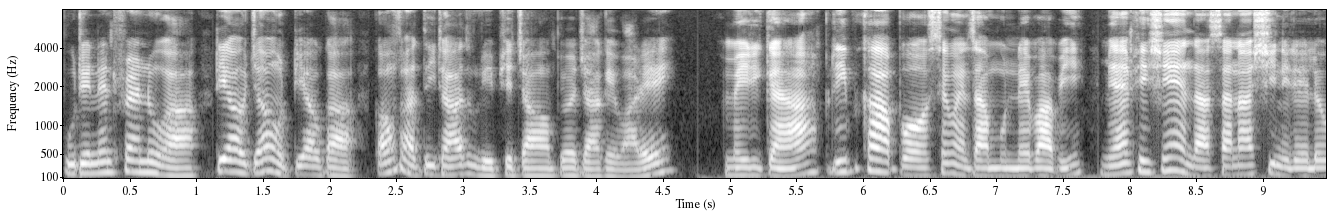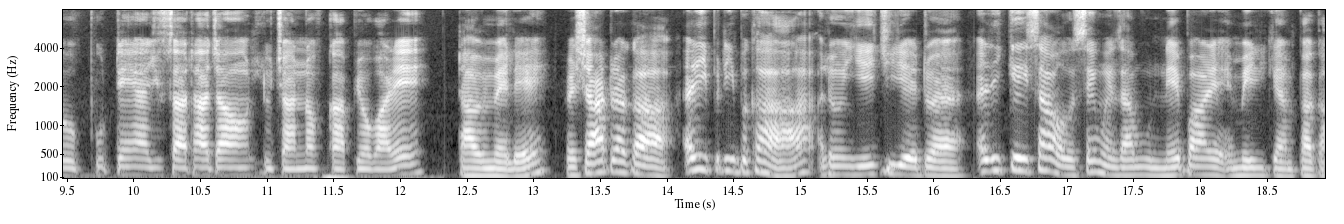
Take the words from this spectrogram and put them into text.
ပူတင်နဲ့ထရန့်တို့ဟာတယောက်ကြောင်းကိုတယောက်ကကောင်းစွာတည်ထားသူတွေဖြစ်ကြောင်းပြောကြားခဲ့ပါတယ်။အမေရိကန်ဟာပြည်ပခအပေါ်စိတ်ဝင်စားမှုနှဲပါပြီးမြန်ဖြည့်ရှင်းရန်သာဆန္ဒရှိနေတယ်လို့ပူတင်ကယူဆထားကြောင်းလူချာနော့ဖ်ကပြောပါတယ်။ ဒါပေမဲ့လည်းရုရှားအတွက်ကအဲ့ဒီပြည်ပခဟာအလွန်ရေးကြီးတဲ့အတွက်အဲ့ဒီကိစ္စကိုစိတ်ဝင်စားမှုနှဲပါတဲ့အမေရိကန်ဘက်က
